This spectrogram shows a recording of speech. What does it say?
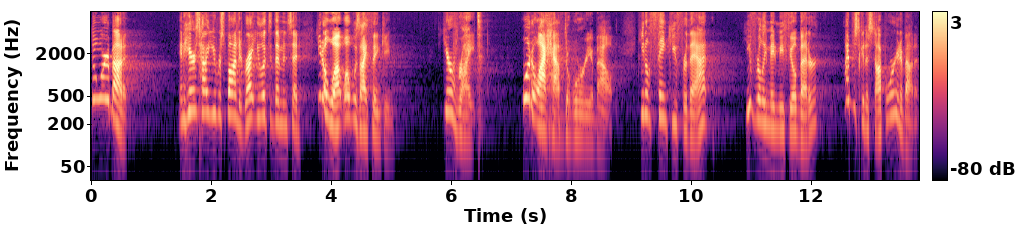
Don't worry about it. And here's how you responded, right? You looked at them and said, You know what? What was I thinking? You're right. What do I have to worry about? You know, thank you for that. You've really made me feel better. I'm just going to stop worrying about it.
